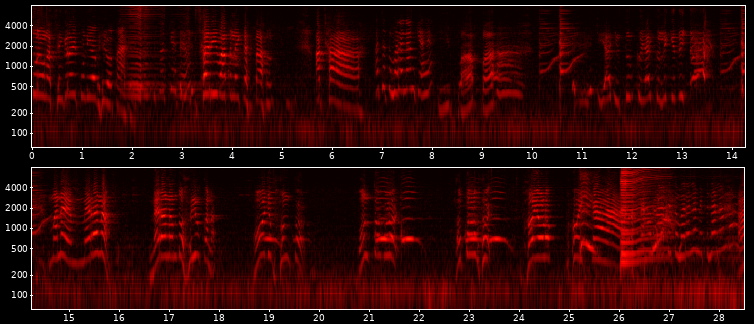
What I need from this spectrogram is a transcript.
तुरे ना सिंगरई कुंडिया भी होता है। सच कहते हो सरी बात नहीं कहता हूँ। अच्छा। अच्छा तुम्हारा नाम क्या है? पापा। या तुमको या को लिख दी। माने मेरा नाम मेरा नाम तो हुयू कना होज भंको बंतो बड़ हतड़ भय भयड़ भयका तुम्हारा नाम इतना लंबा आ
